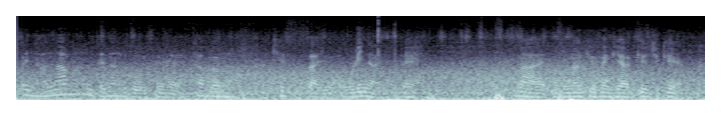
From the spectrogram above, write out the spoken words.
ぱり7万ってなるとですね多分決済は下りないのでまあ2万9999円。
